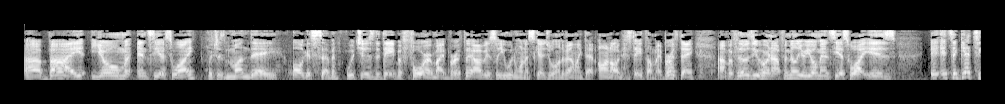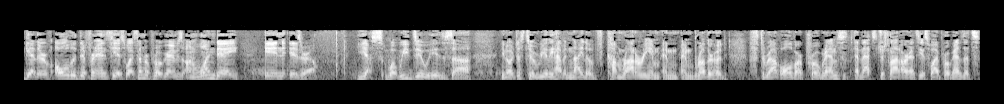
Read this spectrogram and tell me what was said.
uh, by Yom NCSY, Which is Monday, August 7th. which is the day before my birthday. Obviously, you wouldn't want to schedule an event like that on August 8th on my birthday. Um, but for those of you who are not familiar, Yom NCSY is it- it's a get together of all the different NCSY summer programs on one day in Israel. Yes, what we do is, uh, you know, just to really have a night of camaraderie and, and, and brotherhood throughout all of our programs. And that's just not our NCSY programs. That's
